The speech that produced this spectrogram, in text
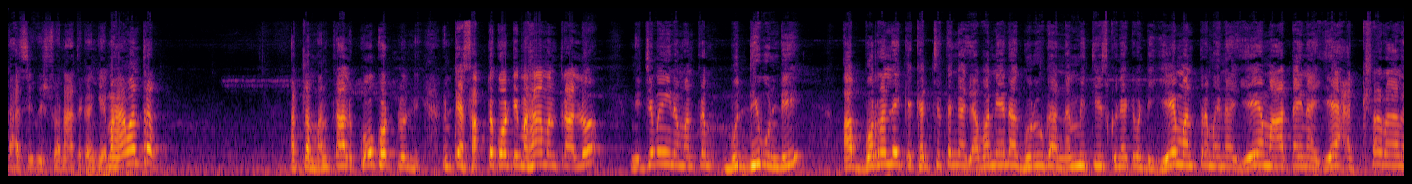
కాశీ విశ్వనాథ గంగే మహామంత్రం. అట్లా మంత్రాలు కోకొట్లుంది అంటే సప్తకోటి మహామంత్రాల్లో నిజమైన మంత్రం బుద్ధి ఉండి ఆ బుర్రలేకి ఖచ్చితంగా ఎవరినైనా గురువుగా నమ్మి తీసుకునేటువంటి ఏ మంత్రమైనా ఏ మాట అయినా ఏ అక్షరాల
